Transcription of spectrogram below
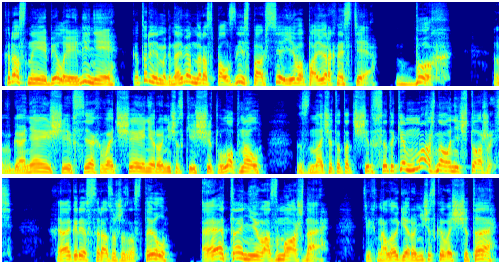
красные и белые линии, которые мгновенно расползлись по всей его поверхности. Бух! Вгоняющий всех в отчаяние рунический щит лопнул. Значит, этот щит всё-таки можно уничтожить! Хагрис сразу же застыл. Это невозможно! Технология рунического щита...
